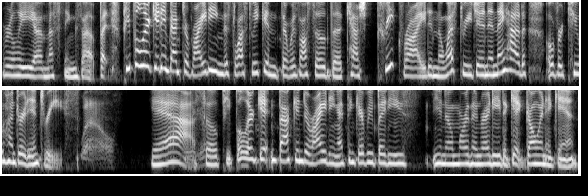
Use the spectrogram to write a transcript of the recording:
really uh, messed things up. But people are getting back to riding. This last weekend, there was also the Cache Creek ride in the West region, and they had over 200 entries. Wow. Yeah, so people are getting back into riding. I think everybody's, you know, more than ready to get going again.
